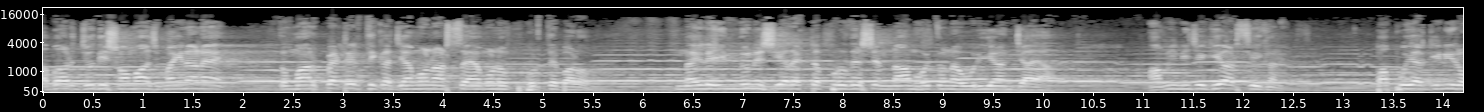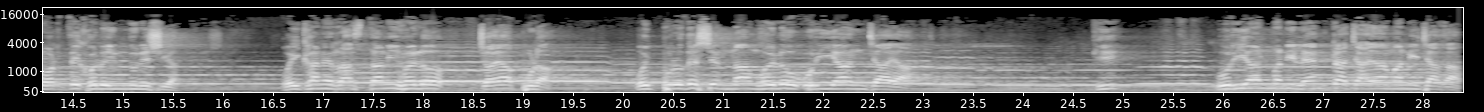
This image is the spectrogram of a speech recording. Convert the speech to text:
আবার যদি সমাজ মাইনা নেয় তো মার পেটের থেকে যেমন আসছে এমনও করতে পারো। নাইলে ইন্দোনেশিয়ার একটা প্রদেশের নাম হইতো না উরিয়ান জায়া। আমি নিজে গিয়ে আসছি এখানে। পাপুয়া গিনির অর্ধেক হলো ইন্দোনেশিয়া। ওইখানে রাজধানী হইল জয়াপুরা। ওই প্রদেশের নাম হইল উরিয়ান জায়া। কি? উরিয়ান মানি, ল্যাংটা জায়া মানি জাগা।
